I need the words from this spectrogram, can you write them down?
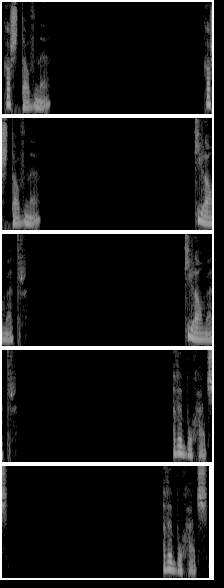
Kosztowne. Kosztowne. Kilometr. Kilometr. Wybuchać. Wybuchać.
